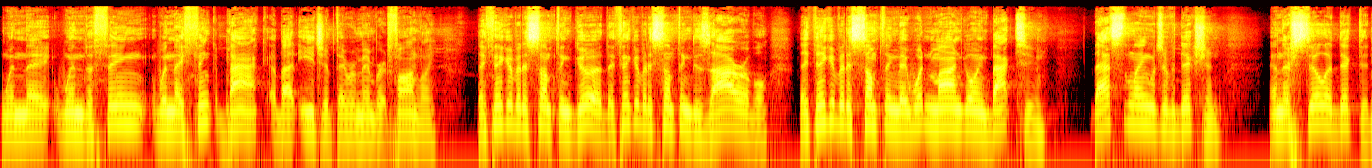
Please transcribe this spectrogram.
when they when the thing when they think back about Egypt, they remember it fondly. They think of it as something good. They think of it as something desirable. They think of it as something they wouldn't mind going back to. That's the language of addiction. And they're still addicted.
